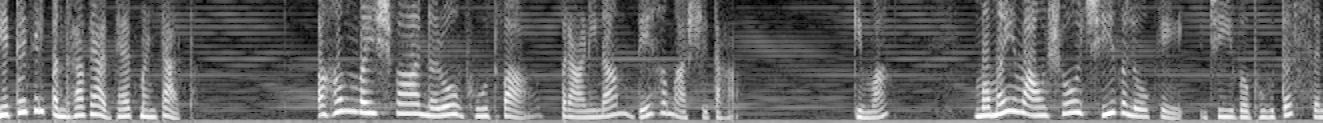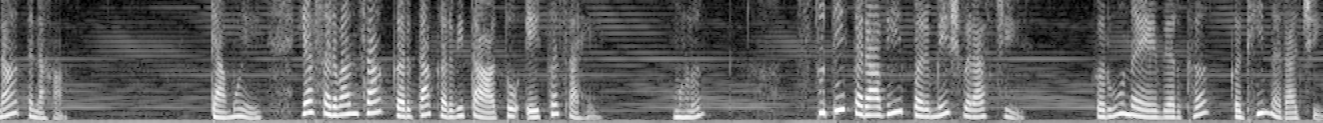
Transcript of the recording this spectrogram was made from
गीतेतील पंधराव्या अध्यायात म्हणतात अहम वैश्वा नरो भूत्वा प्राणीनाम देहमाश्रित. किंवा ममै वांशो जीवलोके जीवभूत सनातन. त्यामुळे या सर्वांचा करता करविता तो एकच आहे. म्हणून स्तुती करावी परमेश्वराची करू नये व्यर्थ कधी नराची.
